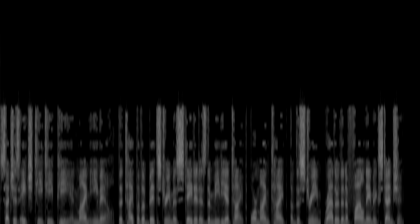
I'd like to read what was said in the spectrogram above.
such as HTTP and MIME email, the type of a bitstream is stated as the media type, or MIME type, of the stream, rather than a filename extension.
